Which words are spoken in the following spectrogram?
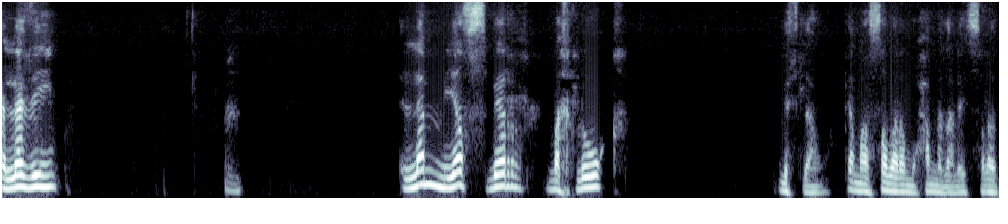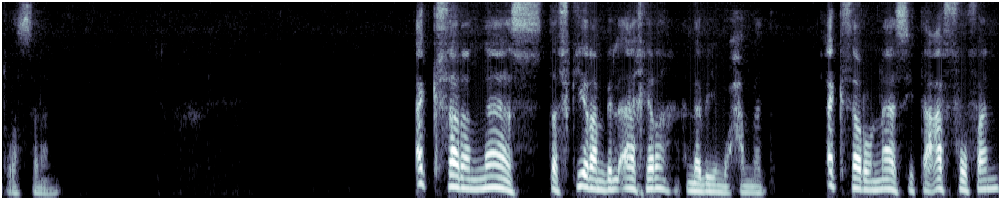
الذي لم يصبر مخلوق مثله كما صبر محمد عليه الصلاة والسلام. أكثر الناس تفكيرا بالآخرة النبي محمد. أكثر الناس تعففا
